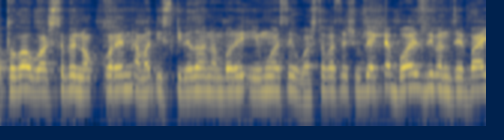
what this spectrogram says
অথবা হোয়াটসঅ্যাপে নক করেন। আমার স্ক্রিনে দেওয়া নম্বরে ইমো আছে, হোয়াটসঅ্যাপ আছে। শুধু একটা ভয়েস দিবেন যে, ভাই,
